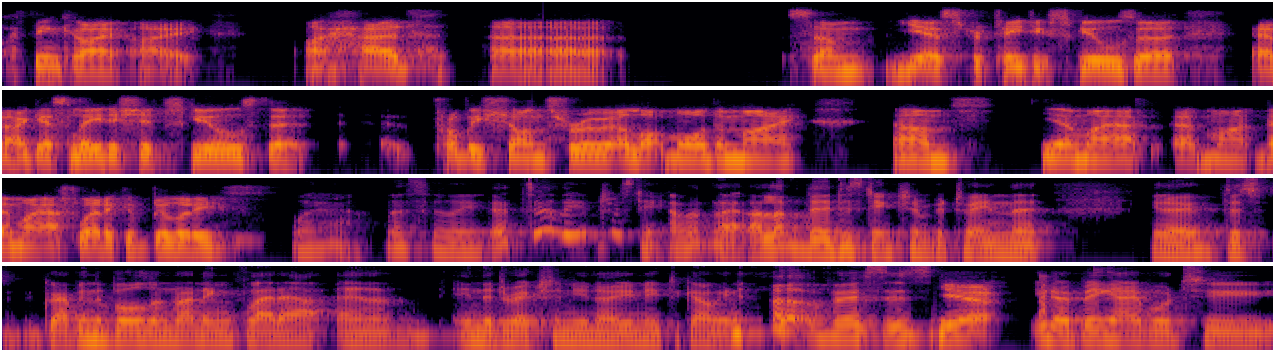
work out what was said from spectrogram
I think I, I I had uh, some yeah strategic skills uh, and I guess leadership skills that probably shone through a lot more than my um, yeah my, uh, my than my athletic ability. Wow, that's really that's really interesting. I love that. I love the distinction between the you know, just grabbing the ball and running flat out and in the direction you know you need to go in versus, yeah, you know, being able to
